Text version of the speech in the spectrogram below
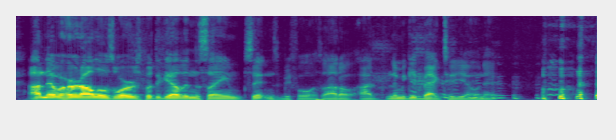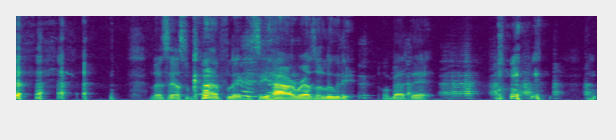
I never heard all those words put together in the same sentence before. So I don't. I, let me get back to you on that. Let's have some conflict and see how I resolute it. What about that? I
